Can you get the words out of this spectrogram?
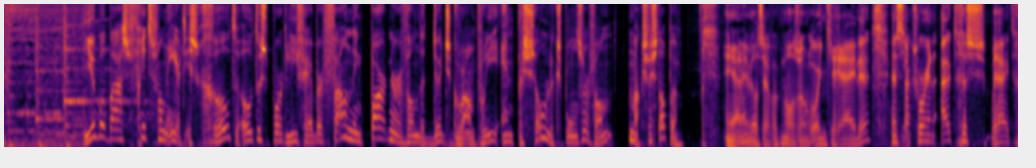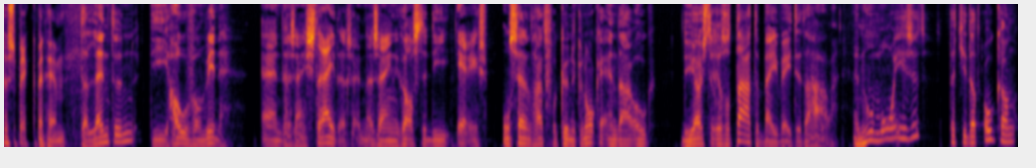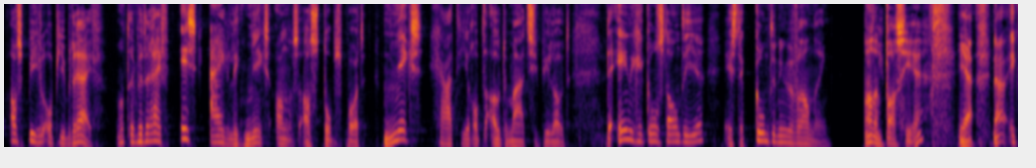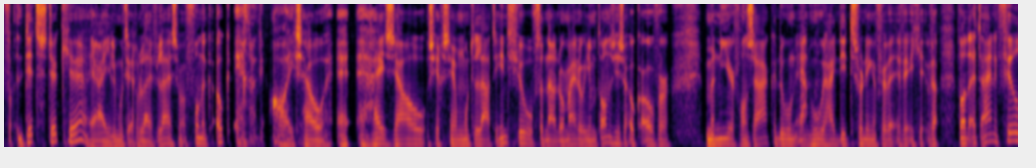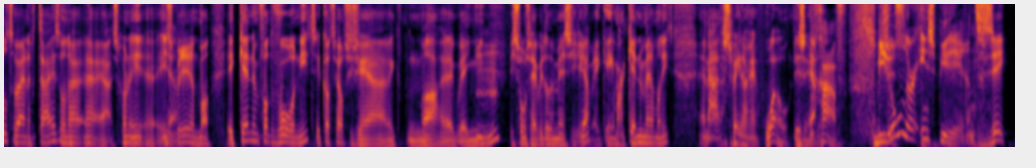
Jumbo-baas Frits van Eert is grote autosportliefhebber, founding partner van de Dutch Grand Prix en persoonlijk sponsor van Max Verstappen. Ja, hij wil zelf ook nog eens een rondje rijden. En straks hoor je een uitgespreid gesprek met hem. Talenten die houden van winnen. En er zijn strijders en er zijn gasten die ergens ontzettend hard voor kunnen knokken en daar ook de juiste resultaten bij weten te halen. En hoe mooi is het dat je dat ook kan afspiegelen op je bedrijf? Want een bedrijf is eigenlijk niks anders als topsport. Niks gaat hier op de automatische piloot. De enige constante hier is de continue verandering. Wat een passie, hè? Ja, nou, ik, dit stukje, ja, jullie moeten echt blijven luisteren, maar vond ik ook echt, oh, ik zou, hij zou zich zeg, moeten laten interviewen, of dat nou door mij door iemand anders is, ook over manier van zaken doen en hoe hij dit soort dingen weet je, hadden uiteindelijk veel te weinig tijd, want hij, ja, is gewoon een eh, inspirerend man. Ik ken hem van tevoren niet. Ik had zelfs gezegd, ja, ik, nou, ik weet niet. Mhm. Soms heb je dat de mensen zeggen, ik, maar ik ken hem helemaal niet. En nou, dan speel ik wow, dit is echt gaaf. Bijzonder dus, inspirerend. Zeker.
